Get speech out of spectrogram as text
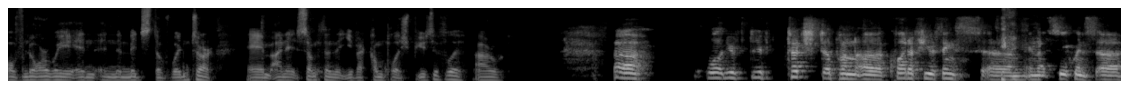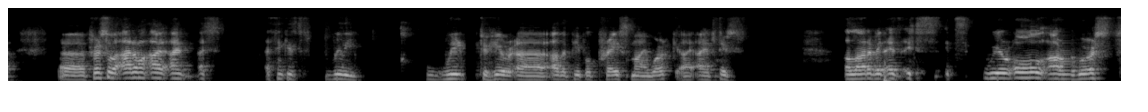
of norway in in the midst of winter um, and it's something that you've accomplished beautifully Harold. Uh, well, you've, you've touched upon uh, quite a few things um, in that sequence. Uh, uh, first of all, I don't. I, I, I think it's really weird to hear uh, other people praise my work. I, I there's a lot of it. It's it's we're all our worst,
